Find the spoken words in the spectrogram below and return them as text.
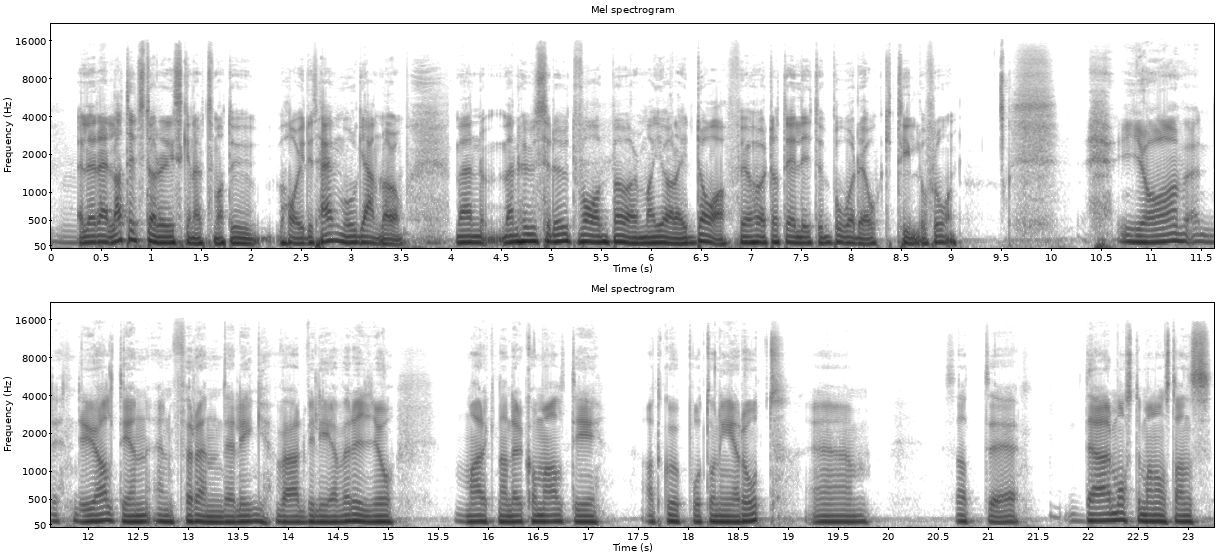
Mm. Eller relativt större riskerna eftersom att du har ju ditt hem och gamblar dem. Men, men hur ser det ut? Vad bör man göra idag? För jag har hört att det är lite både och till och från. Ja, det är ju alltid en, en föränderlig värld vi lever i och marknader kommer alltid att gå uppåt och neråt. Ehm, så att eh, där måste man någonstans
